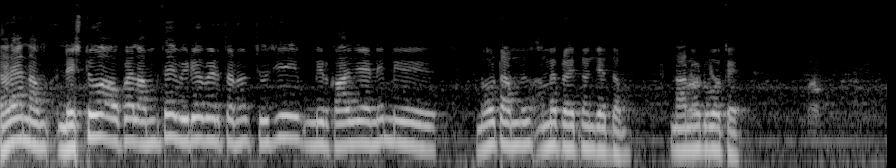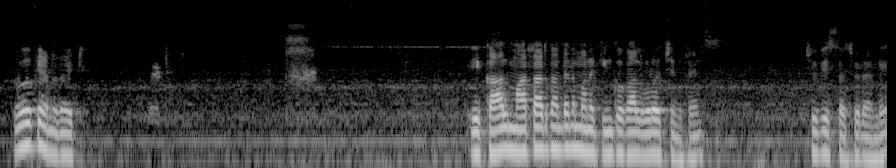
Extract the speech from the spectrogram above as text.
సరే అన్న నెక్స్ట్ ఒకవేళ అమ్మితే వీడియో పెడతాను. చూసి మీరు కాల్ చేయండి మీ నోట్ అమ్మే అమ్మే ప్రయత్నం చేద్దాం. నా నోట్ పోతే. ఓకే అన్న రైట్. ఈ కాల్ మాట్లాడుతుంటేనే మనకి ఇంకో కాల్ కూడా వచ్చింది ఫ్రెండ్స్ చూపిస్తా చూడండి.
